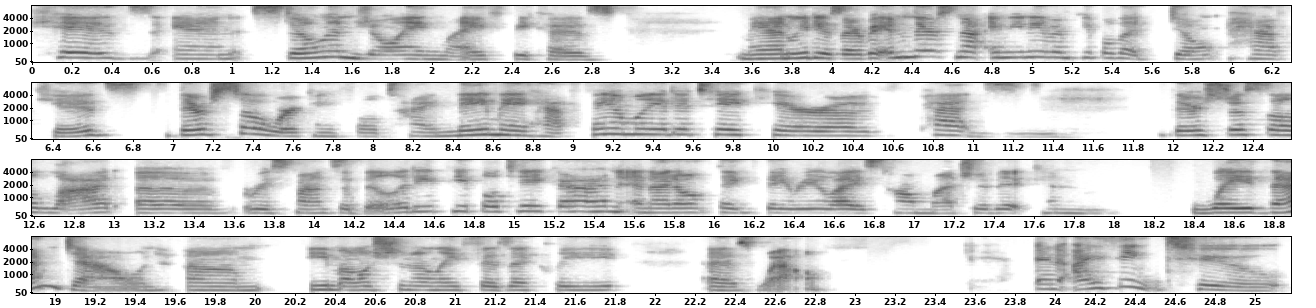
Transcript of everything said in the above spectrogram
kids, and still enjoying life because man, we deserve it. And there's not, I mean, even people that don't have kids, they're still working full time. They may have family to take care of, pets. Mm-hmm there's just a lot of responsibility people take on and i don't think they realize how much of it can weigh them down um, emotionally physically as well and i think too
